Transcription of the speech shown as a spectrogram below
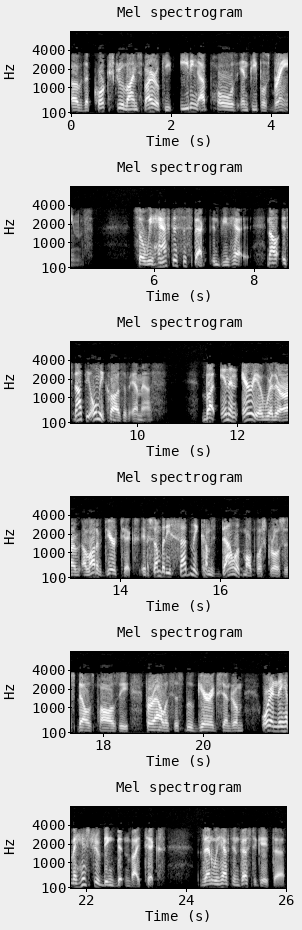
of the corkscrew Lyme spirochete eating up holes in people's brains. So we have to suspect, ha- now it's not the only cause of MS, but in an area where there are a lot of deer ticks, if somebody suddenly comes down with multiple sclerosis, Bell's palsy, paralysis, Lou Gehrig syndrome, or and they have a history of being bitten by ticks, then we have to investigate that.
